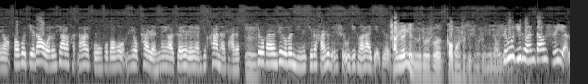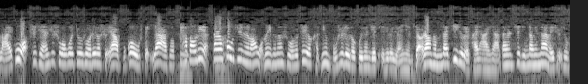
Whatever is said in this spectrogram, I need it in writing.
映，包括街道啊，都下了很大的功夫，包括我们又派人那个专业人员去看呢啥的。嗯。最后发现这个问题呢，其实还是得是水务集团来解决。啥原因呢？就是说高峰时期停水，您了解？水务集团当时也来过。之前是说过，就是说这个水压不够给压，说怕爆裂。但是后续呢，完我们也跟他说说，这个肯定不是这个归根结底的这个原因，想让他们再继续给排查一下。但是至今到现在为止就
